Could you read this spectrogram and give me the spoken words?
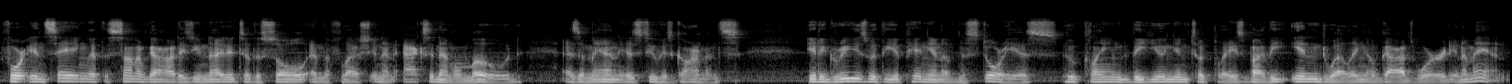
For in saying that the Son of God is united to the soul and the flesh in an accidental mode, as a man is to his garments, it agrees with the opinion of Nestorius, who claimed the union took place by the indwelling of God's word in a man.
